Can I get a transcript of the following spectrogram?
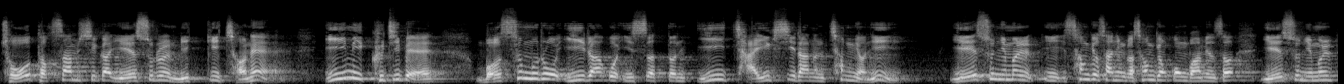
조덕삼 씨가 예수를 믿기 전에 이미 그 집에 머슴으로 일하고 있었던 이 자익 씨라는 청년이 예수님을 이 선교사님과 성경 공부하면서 예수님을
